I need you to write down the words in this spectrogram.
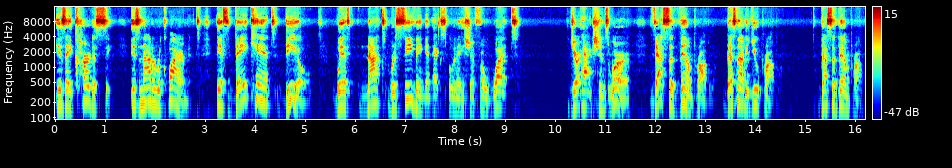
is a courtesy, it's not a requirement. If they can't deal with not receiving an explanation for what your actions were, that's a them problem. That's not a you problem. That's a them problem.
